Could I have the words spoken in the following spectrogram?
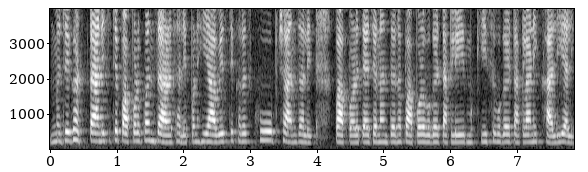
म्हणजे घट्ट आणि तिचे पापड पण जाड झाले. पण यावेळेस ते खरंच खूप छान झालेत पापड. त्याच्यानंतर पापड वगैरे टाकले मग किस वगैरे टाकला आणि खाली आली.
